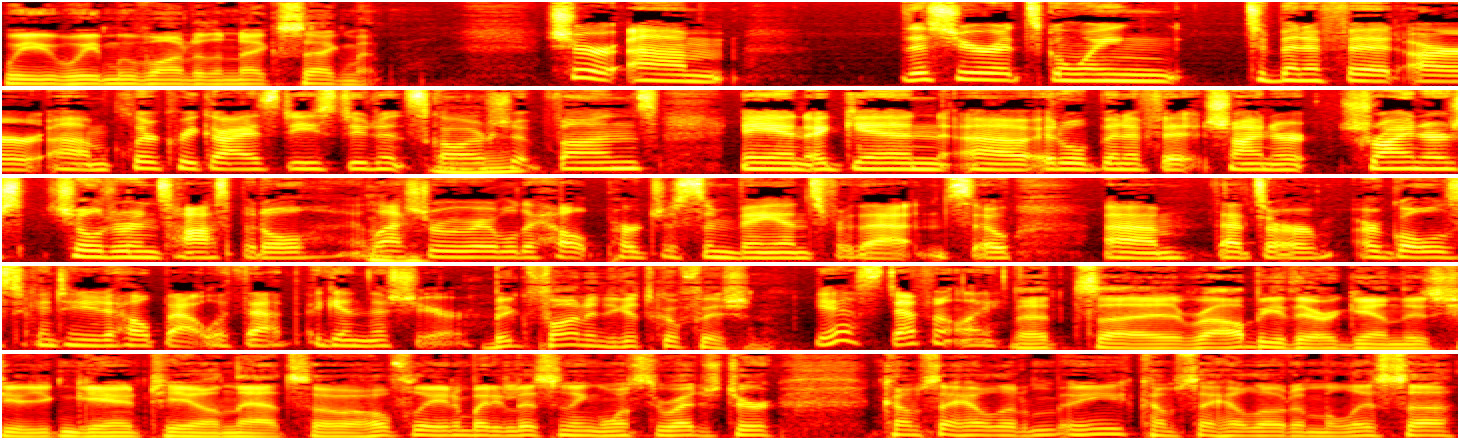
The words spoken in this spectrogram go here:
we we move on to the next segment? Sure. Um, this year it's going to benefit our um, Clear Creek ISD student scholarship Mm-hmm. funds. And again, uh, it'll benefit Shiner, Shriners Children's Hospital. Mm-hmm. Last year we were able to help purchase some vans for that. And so um, that's our, our goal is to continue to help out with that again this year. Big fun, and you get to go fishing. Yes, definitely. That's uh, I'll be there again this year. You can guarantee on that. So hopefully, anybody listening wants to register, come say hello to me. Come say hello to Melissa,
